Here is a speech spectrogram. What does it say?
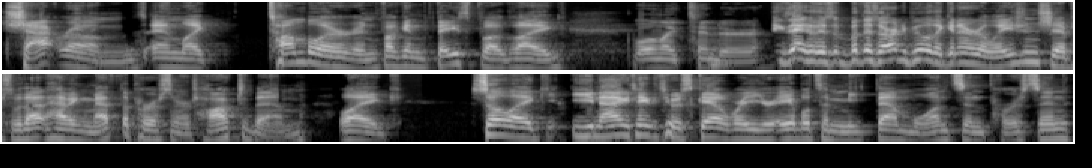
chat rooms and like Tumblr and fucking Facebook. Like, Well, and like Tinder. exactly. There's, but there's already people that get into relationships without having met the person or talked to them. Like, so like you now you take it to a scale where you're able to meet them once in person,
